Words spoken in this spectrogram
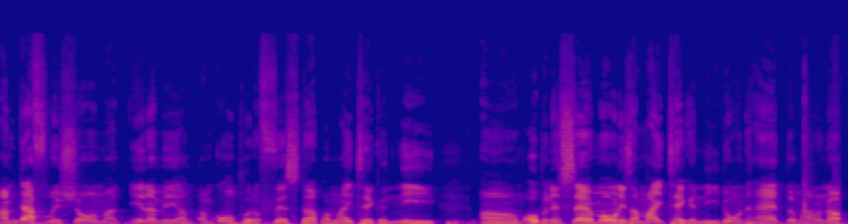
I'm definitely showing my, you know what I mean? I'm, I'm going to put a fist up. I might take a knee. Um, opening ceremonies, I might take a knee during the anthem. I don't know.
